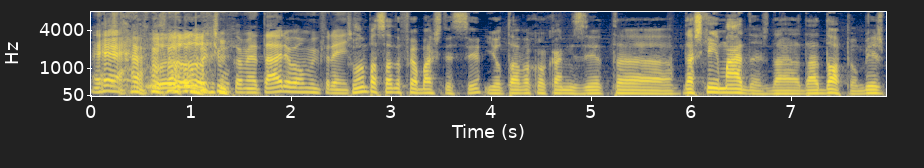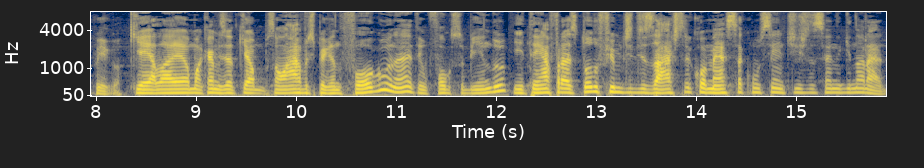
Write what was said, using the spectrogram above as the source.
É, o último comentário, vamos em frente. Semana passada eu fui abastecer e eu tava com a camiseta das queimadas da, da Doppel. Um beijo pro Igor. Que ela é uma camiseta que é- são árvores pegando fogo, né? Tem o fogo subindo. E tem a frase: todo filme de desastre começa com o cientista sendo ignorado.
